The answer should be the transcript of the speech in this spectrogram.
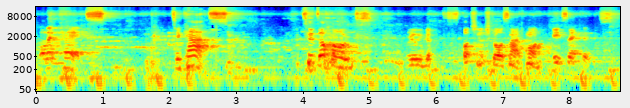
About pets? Two cats. Two dogs. Really good. Clutching at straws now. Come on, eight seconds.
